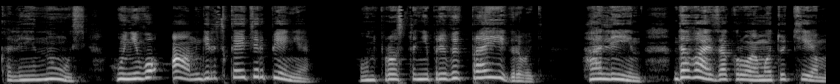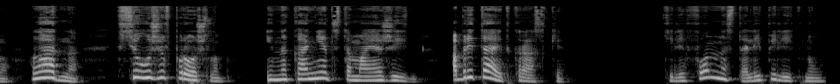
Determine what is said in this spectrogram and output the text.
Клянусь, у него ангельское терпение. Он просто не привык проигрывать. «Алин, давай закроем эту тему, ладно? Все уже в прошлом. И, наконец-то, моя жизнь обретает краски». Телефон на столе пиликнул.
